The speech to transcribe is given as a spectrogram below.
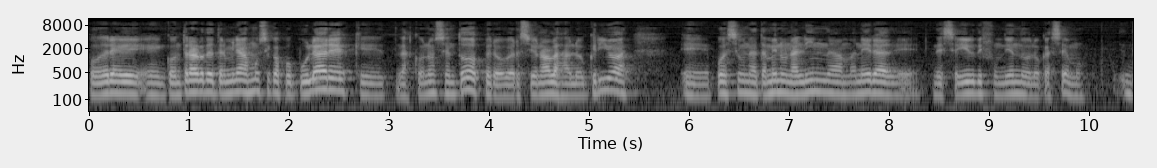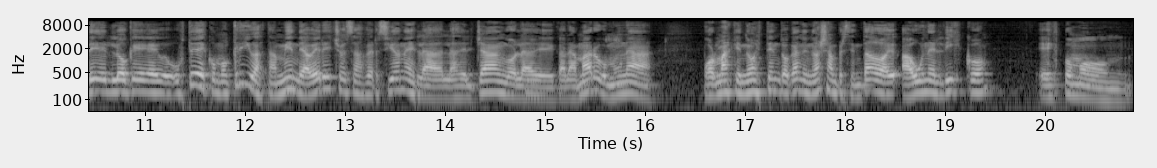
poder encontrar determinadas músicas populares que las conocen todos, pero versionarlas a lo criba eh, puede ser una, también una linda manera de, seguir difundiendo lo que hacemos. De lo que ustedes como cribas también, de haber hecho esas versiones, las del Chango, la de Calamaro, como una, por más que no estén tocando y no hayan presentado aún el disco, es como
